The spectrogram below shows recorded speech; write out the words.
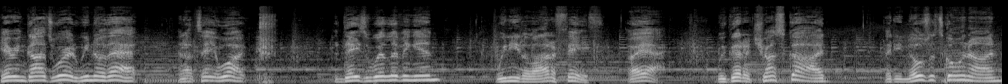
hearing God's word. We know that. And I'll tell you what, the days we're living in, we need a lot of faith. Oh, yeah. We've got to trust God that He knows what's going on,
